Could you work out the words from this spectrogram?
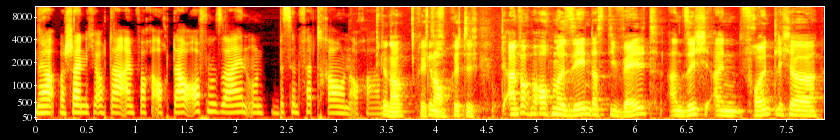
Ja, wahrscheinlich auch da einfach auch da offen sein und ein bisschen Vertrauen auch haben. Genau, richtig. Genau, richtig. Einfach auch mal sehen, dass die Welt an sich ein freundlicher,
